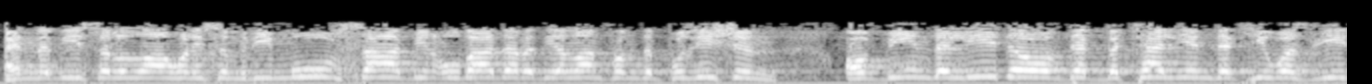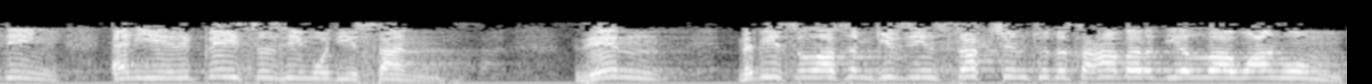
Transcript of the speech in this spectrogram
And Nabi sallallahu alayhi wa sallam removed Sa'ad bin Ubadah radiallahu anh from the position of being the leader of that battalion that he was leading. And he replaces him with his son. Then Nabi sallallahu gives instruction to the Sahaba radiallahu anhum.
